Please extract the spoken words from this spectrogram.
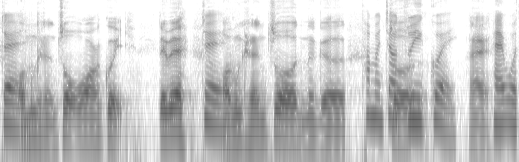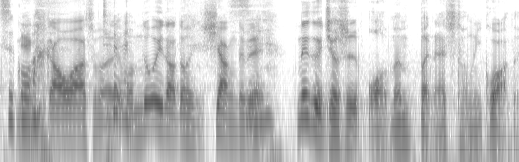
对，我们可能做碗粿，对不对？对，我们可能做那个，他们叫水粿，哎哎，我吃过。年糕啊什么，我们的味道都很像，对不对？那个就是我们本来是同一挂的，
